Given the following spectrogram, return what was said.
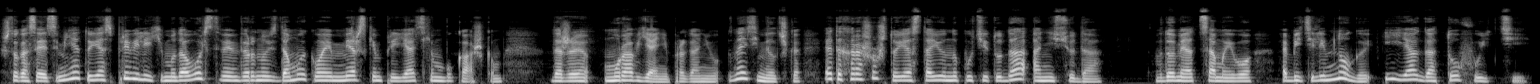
Что касается меня, то я с превеликим удовольствием вернусь домой к моим мерзким приятелям-букашкам. Даже муравья не прогоню. Знаете, Милочка, это хорошо, что я стою на пути туда, а не сюда. В доме отца моего обителей много, и я готов уйти.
